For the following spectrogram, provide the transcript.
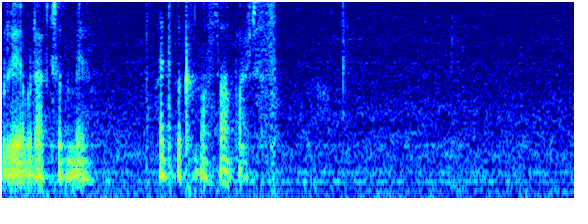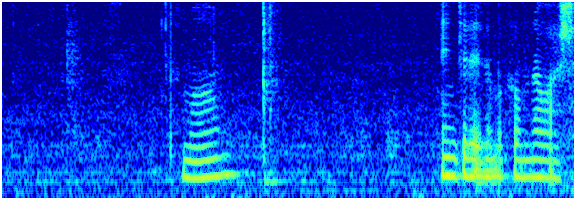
buraya bırak canım benim. Hadi bakalım aslan parçası. Tamam. İnceleyelim bakalım ne var.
